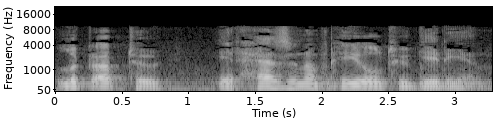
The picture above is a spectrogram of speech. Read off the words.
looked up to, it has an appeal to Gideon.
